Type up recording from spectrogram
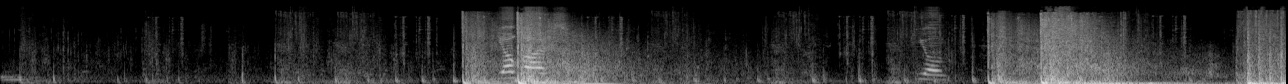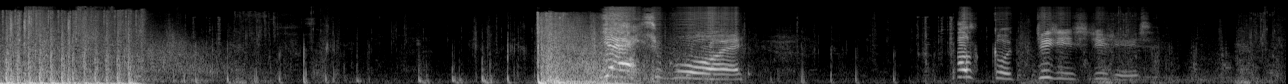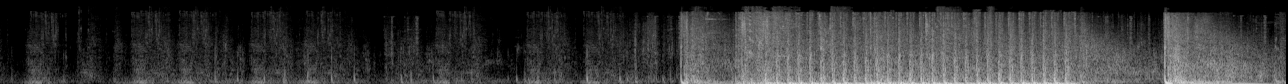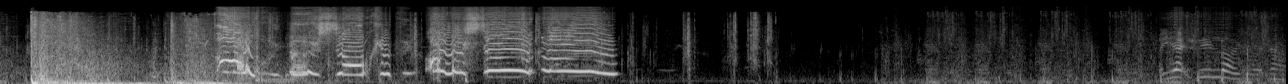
Yo, guys. Yo. Yes, boy. That was good. GG's, GG's. Oh, you're so cute. Oh, you're so cute. Are you actually live right now?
